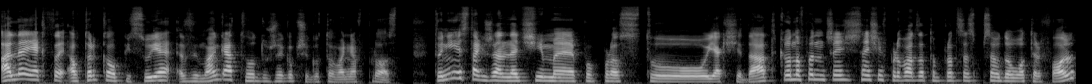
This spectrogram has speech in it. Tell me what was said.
ale jak tutaj autorka opisuje, wymaga to dużego przygotowania wprost. To nie jest tak, że lecimy po prostu jak się da, tylko no w pewnym sensie wprowadza to proces pseudo-waterfall,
